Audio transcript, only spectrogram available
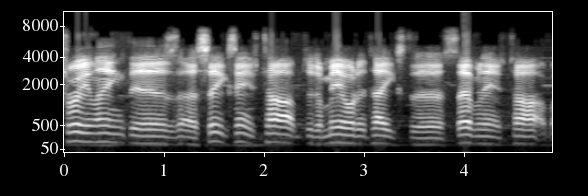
tree length is a six inch top to the mill that takes the seven inch top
